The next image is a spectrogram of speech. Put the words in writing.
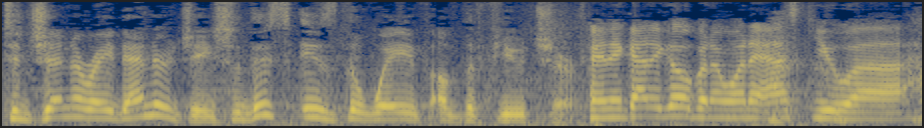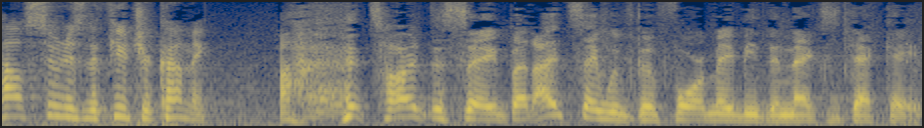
to generate energy. So this is the wave of the future. And I got to go, but I want to ask you, uh, how soon is the future coming? it's hard to say, but I'd say before maybe the next decade.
